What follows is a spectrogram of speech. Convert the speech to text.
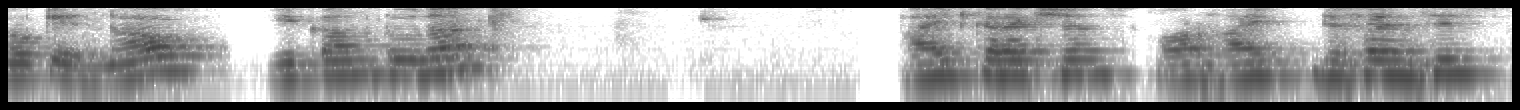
Okay, now we come to the height corrections or height differences.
